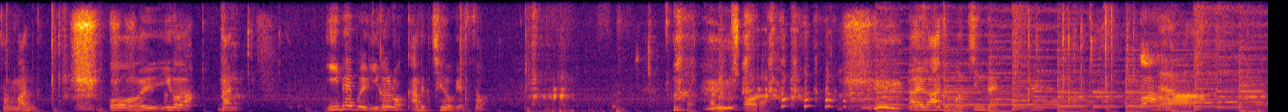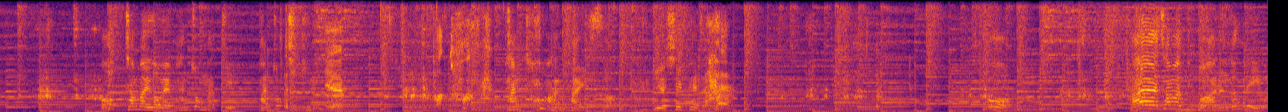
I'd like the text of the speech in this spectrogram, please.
잠만. 어 이- 이거 난이 맵을 이걸로 가득 채우겠어. 나를 추워라. 아 이거 아주 멋진데. 와. 야, 어 잠만 이거 왜 반쪽 났지? 반쪽 치킨. 얘 반토막. 반토만 다 있어. 이거 실패자. 어. 아 잠만 니뭐 하는 건데 이거?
